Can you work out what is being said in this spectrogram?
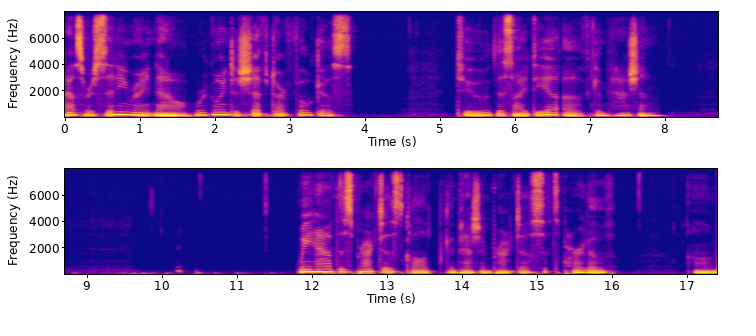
As we're sitting right now, we're going to shift our focus to this idea of compassion. We have this practice called compassion practice. It's part of um,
